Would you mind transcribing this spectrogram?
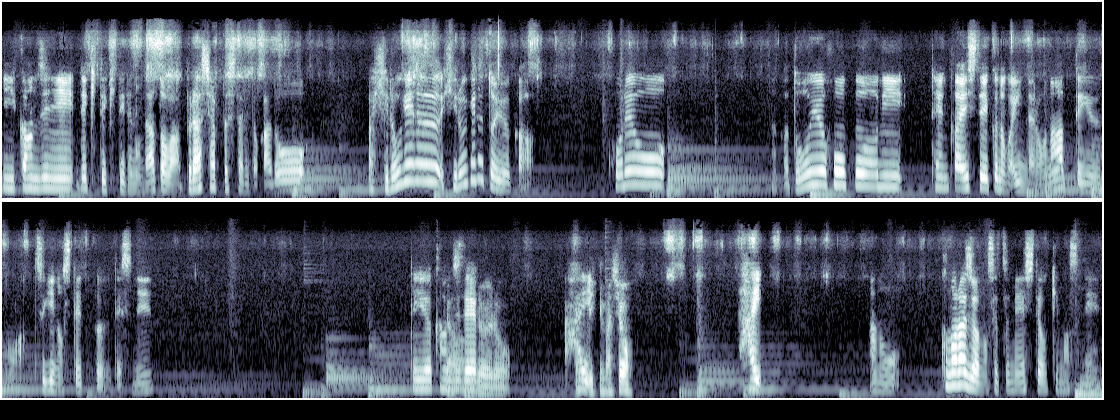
いい感じにできてきてるので、あとはブラッシュアップしたりとか、どう、まあ、広げる、広げるというか、これを、なんかどういう方向に展開していくのがいいんだろうなっていうのは次のステップですね。っていう感じじゃあいで、ろいろはいやってい。きましょはい。あの、このラジオの説明しておきますね。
